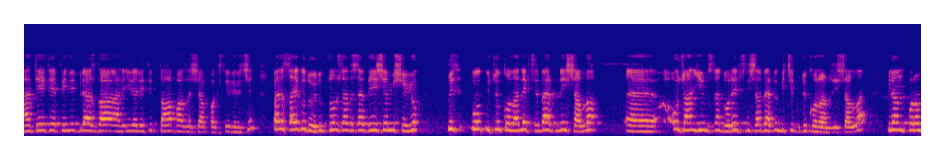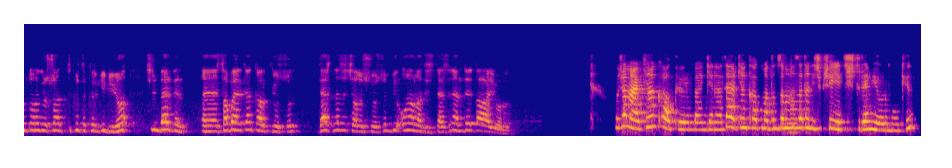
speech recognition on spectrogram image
hani TYT feni biraz daha hani ilerletip daha fazla şey yapmak istediğin için ben de saygı duydum. Sonuçta arkadaşlar değişen bir şey yok. Biz bu bütün konuların hepsini Berfin'le inşallah e, ocağın 20'sine doğru hepsini inşallah Berfin bitecek bütün konularımız inşallah. Plan programımız ona göre şu an tıkır tıkır gidiyor. Şimdi Berfin e, sabah erken kalkıyorsun. Ders nasıl çalışıyorsun? Bir onu anlat istersen hem de daha iyi olur. Hocam erken kalkıyorum ben genelde. Erken kalkmadığım zaman zaten hiçbir şey yetiştiremiyorum o gün.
